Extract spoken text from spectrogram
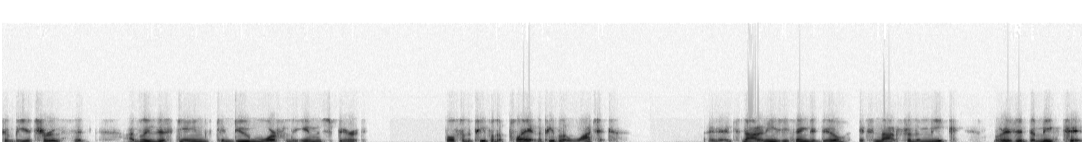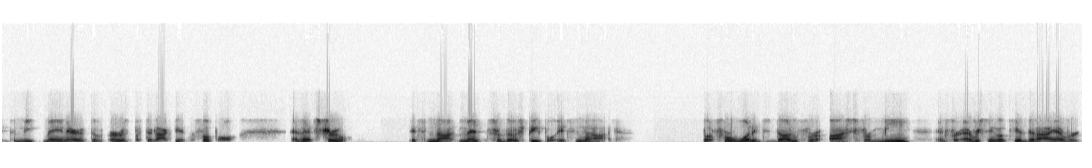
to be a truth that I believe this game can do more for the human spirit, both for the people that play it and the people that watch it. And it's not an easy thing to do. It's not for the meek. What is it? The meek, the meek may inherit the earth, but they're not getting the football, and that's true. It's not meant for those people. It's not. But for what it's done for us, for me, and for every single kid that I ever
